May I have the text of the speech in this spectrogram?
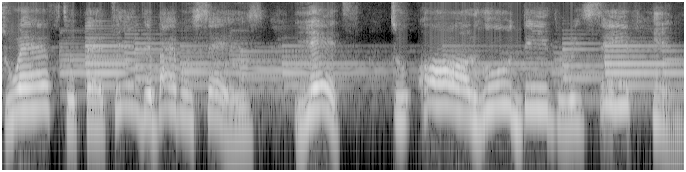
12 to 13, the Bible says, Yet to all who did receive him,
